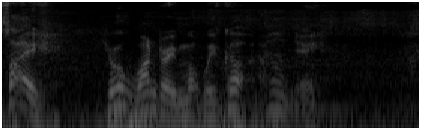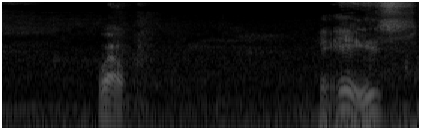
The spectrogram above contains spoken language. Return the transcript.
So, you're all wondering what we've got, aren't you? Well, it is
